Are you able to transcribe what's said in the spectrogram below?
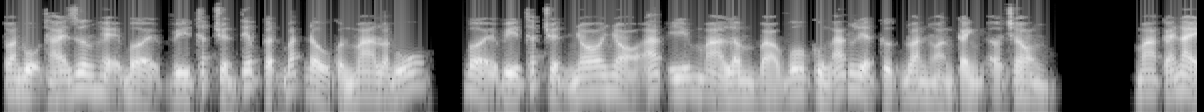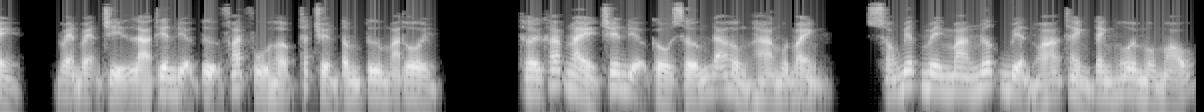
toàn bộ thái dương hệ bởi vì thất chuyển tiếp cận bắt đầu quần ma loạn vũ, bởi vì thất chuyển nho nhỏ ác ý mà lâm vào vô cùng ác liệt cực đoan hoàn cảnh ở trong. Mà cái này, vẹn vẹn chỉ là thiên địa tự phát phù hợp thất chuyển tâm tư mà thôi. Thời khắc này trên địa cầu sớm đã hồng hà một mảnh, sóng biết mênh mang nước biển hóa thành tanh hôi màu máu,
